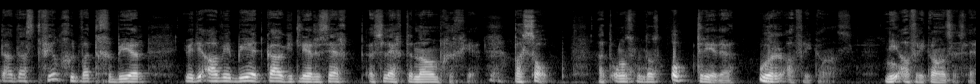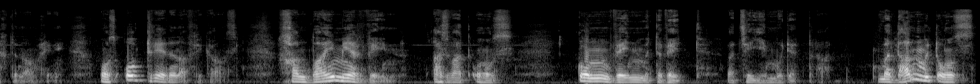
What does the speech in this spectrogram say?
daar daar's veel goed wat gebeur. Jy weet die AWB het Kakitler sê 'n slegte naam gegee. Ja. Pas op dat ons met ons optrede oor Afrikaans nie Afrikaans 'n slegte naam gee nie. Ons optrede in Afrikaans gaan baie meer wen as wat ons kon wen met 'n wet wat sê jy moet dit praat. Maar dan moet ons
